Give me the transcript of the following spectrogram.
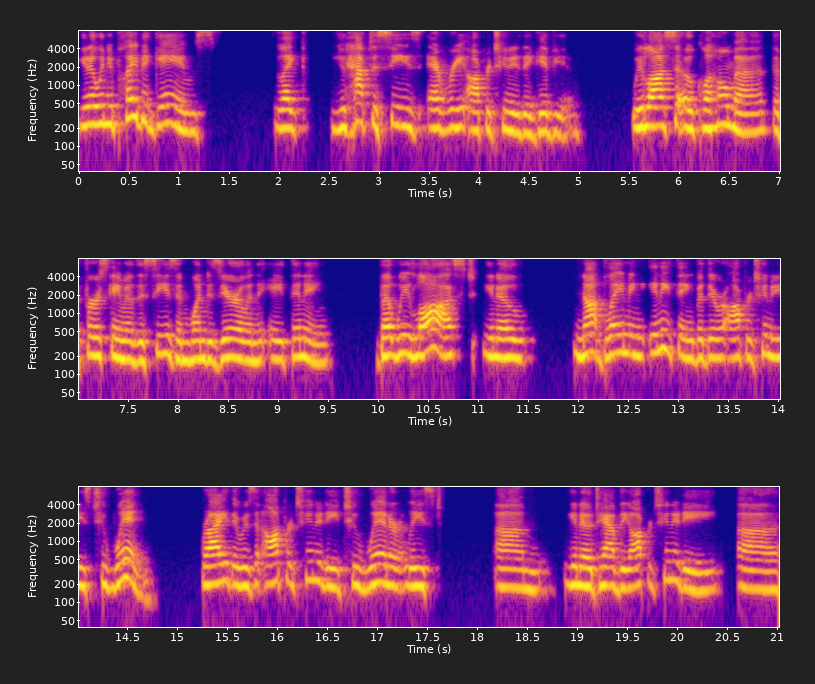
you know, when you play big games, like you have to seize every opportunity they give you. We lost to Oklahoma the first game of the season, one to zero in the eighth inning, but we lost, you know, not blaming anything, but there were opportunities to win, right? There was an opportunity to win, or at least, um, you know, to have the opportunity uh,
